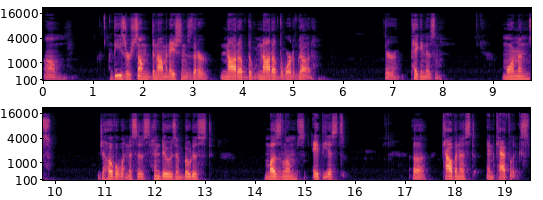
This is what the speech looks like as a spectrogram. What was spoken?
Um, these are some denominations that are not of the not of the Word of God. They're paganism. Mormons, Jehovah Witnesses, Hindus and Buddhists, Muslims, atheists, uh, Calvinists, and Catholics.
